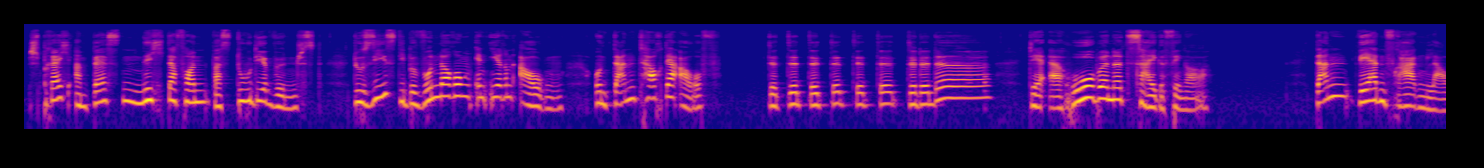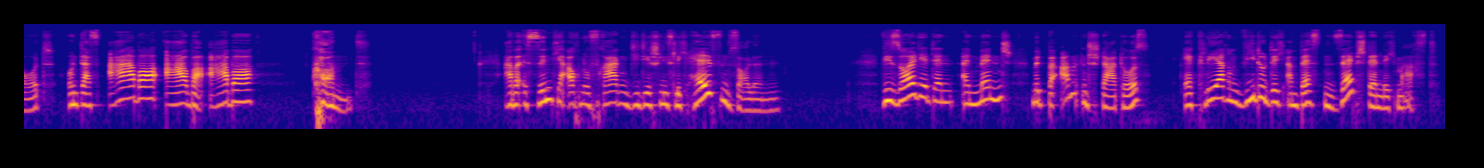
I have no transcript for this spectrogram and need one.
Sprech am besten nicht davon, was du dir wünschst. Du siehst die Bewunderung in ihren Augen und dann taucht er auf. Der erhobene Zeigefinger. Dann werden Fragen laut und das Aber, Aber, Aber kommt. Aber es sind ja auch nur Fragen, die dir schließlich helfen sollen. Wie soll dir denn ein Mensch mit Beamtenstatus erklären, wie du dich am besten selbstständig machst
